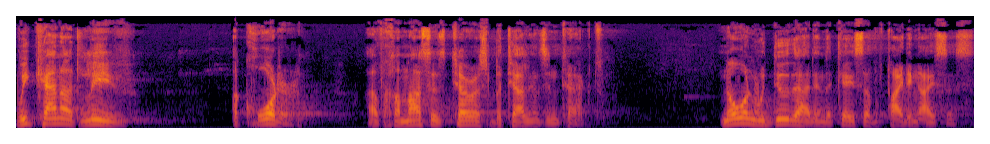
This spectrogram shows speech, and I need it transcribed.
We cannot leave a quarter of Hamas's terrorist battalions intact. No one would do that in the case of fighting ISIS.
